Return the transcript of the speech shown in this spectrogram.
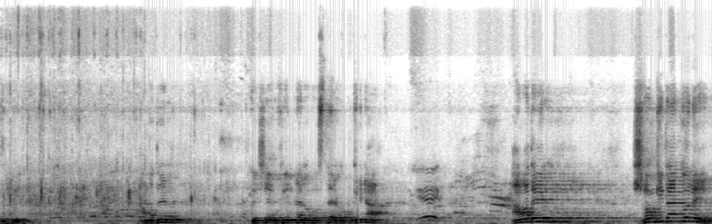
যে, আমাদের দেশের ফিল্মের অবস্থা এরকম কিনা? আমাদের সঙ্গীতাঙ্গনে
